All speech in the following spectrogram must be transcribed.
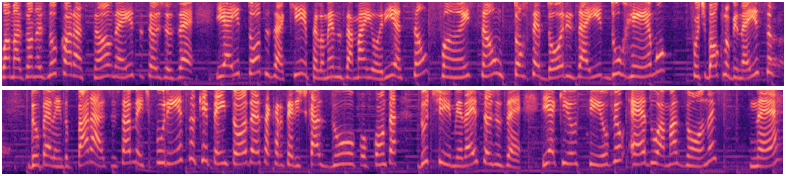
o Amazonas no coração, não é isso, seu José? E aí todos aqui, pelo menos a maioria, são fãs, são torcedores aí do Remo Futebol Clube, não é isso? Do Belém do Pará, justamente. Por isso que tem toda essa característica azul, por conta do time, né, seu José? E aqui o Silvio é do Amazonas, né?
